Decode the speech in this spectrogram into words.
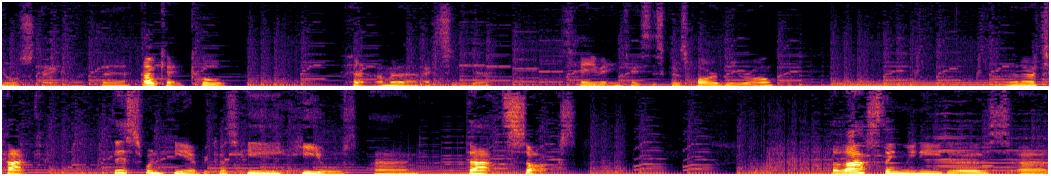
you're staying right there. Okay, cool. I'm gonna actually uh, save it in case this goes horribly wrong. I'm gonna attack this one here because he heals and that sucks. The last thing we need is uh,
